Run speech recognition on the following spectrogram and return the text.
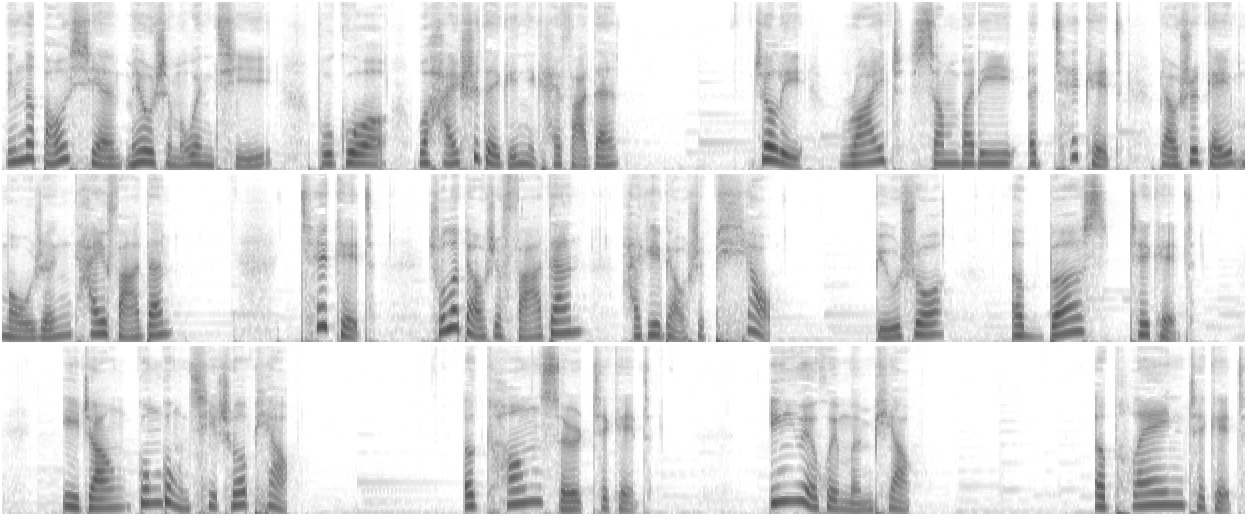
您的保险没有什么问题，不过我还是得给你开罚单。这里 write somebody a ticket 表示给某人开罚单。ticket 除了表示罚单，还可以表示票。比如说 a bus ticket 一张公共汽车票。a concert ticket 音乐会门票。a plane ticket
